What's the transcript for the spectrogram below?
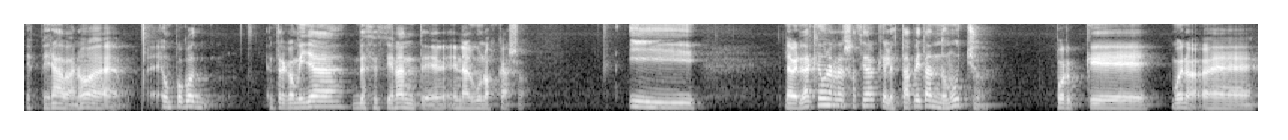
esperaba, ¿no? Eh, es un poco, entre comillas, decepcionante en algunos casos. Y la verdad es que es una red social que lo está petando mucho. Porque, bueno, eh,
